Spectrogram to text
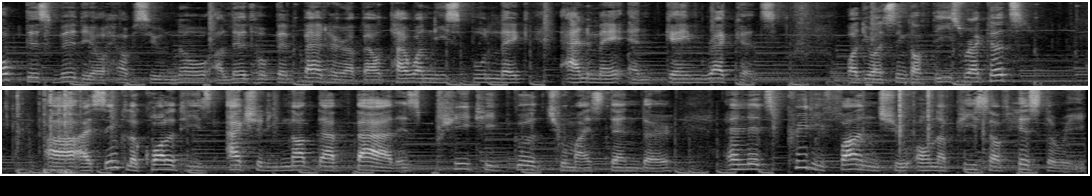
hope this video helps you know a little bit better about Taiwanese bootleg anime and game records. What do I think of these records? Uh, I think the quality is actually not that bad. It's pretty good to my standard. And it's pretty fun to own a piece of history.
